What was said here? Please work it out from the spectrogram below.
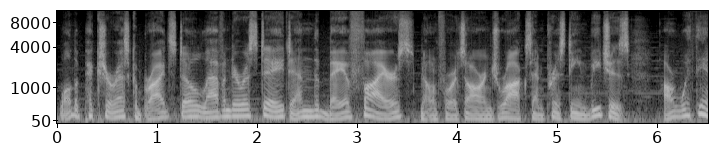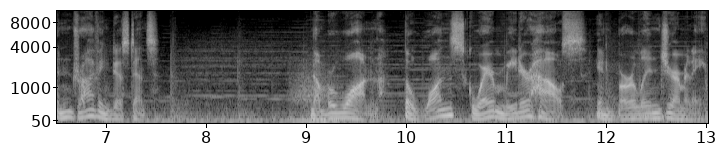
while the picturesque Bridestowe Lavender Estate and the Bay of Fires, known for its orange rocks and pristine beaches, are within driving distance. Number 1. The One Square Meter House in Berlin, Germany.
